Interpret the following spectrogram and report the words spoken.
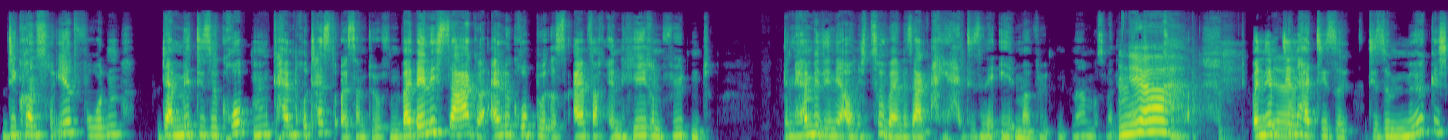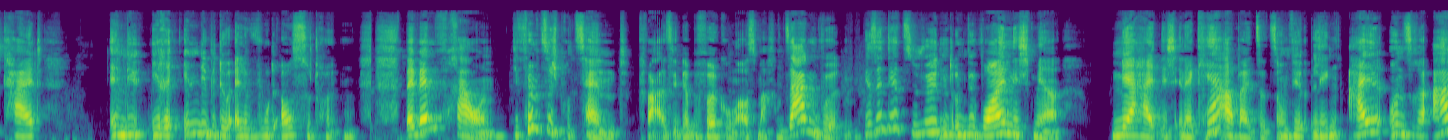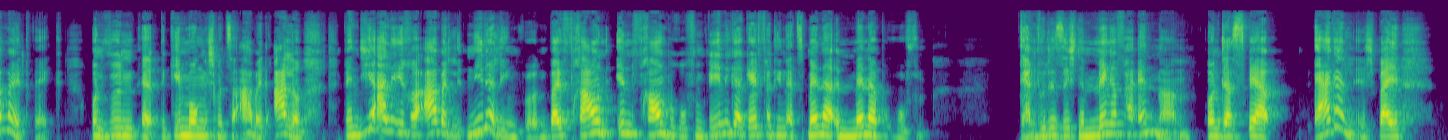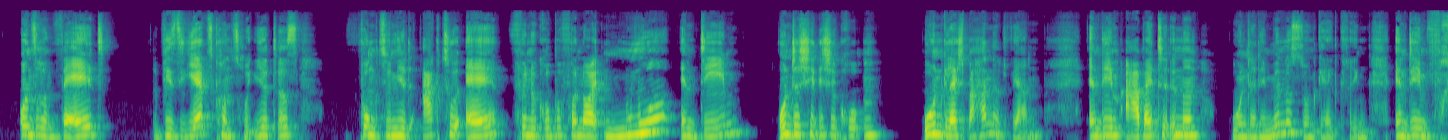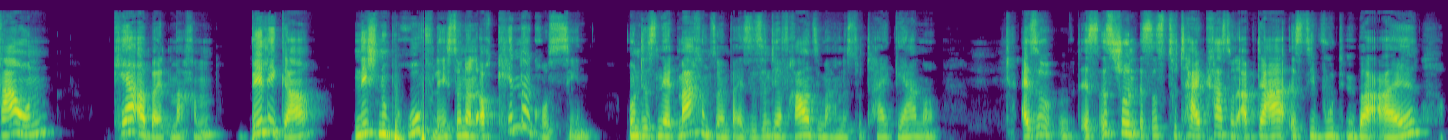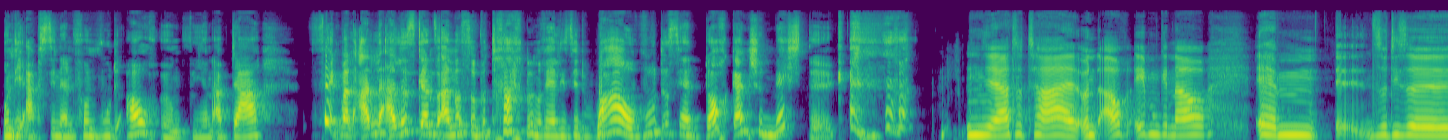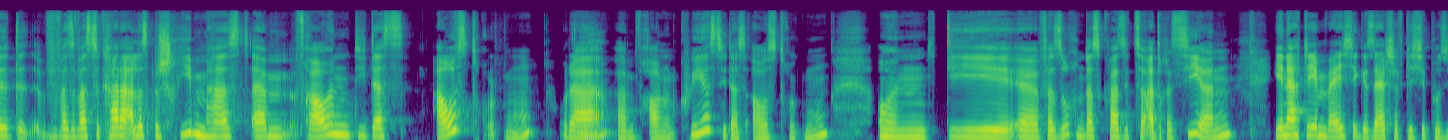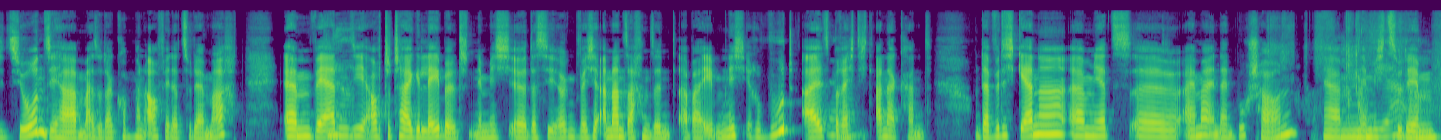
die konstruiert wurden, damit diese Gruppen keinen Protest äußern dürfen. Weil wenn ich sage, eine Gruppe ist einfach inhärent wütend, dann hören wir denen ja auch nicht zu, weil wir sagen, ah ja, die sind ja eh immer wütend, ne? muss man ja. Man nimmt ja. denen halt diese, diese Möglichkeit, in die, ihre individuelle Wut auszudrücken. Weil wenn Frauen, die 50 Prozent quasi der Bevölkerung ausmachen, sagen würden, wir sind jetzt wütend und wir wollen nicht mehr mehrheitlich in der Care-Arbeit sitzen und wir legen all unsere Arbeit weg und würden, äh, gehen morgen nicht mehr zur Arbeit, alle. Wenn die alle ihre Arbeit niederlegen würden, weil Frauen in Frauenberufen weniger Geld verdienen als Männer in Männerberufen, dann würde sich eine Menge verändern. Und das wäre ärgerlich, weil unsere Welt wie sie jetzt konstruiert ist, funktioniert aktuell für eine Gruppe von Leuten nur, indem unterschiedliche Gruppen ungleich behandelt werden, indem ArbeiterInnen unter dem Mindestlohn Geld kriegen, indem Frauen Care-Arbeit machen, billiger, nicht nur beruflich, sondern auch Kinder großziehen und es nett machen sollen, weil sie sind ja Frauen, sie machen das total gerne. Also es ist schon, es ist total krass und ab da ist die Wut überall und die Abstinenz von Wut auch irgendwie und ab da fängt man an, alles ganz anders zu betrachten und realisiert, wow, Wut ist ja doch ganz schön mächtig. Ja, total. Und auch eben genau ähm, äh, so diese, also was du gerade alles beschrieben hast, ähm, Frauen, die das ausdrücken, oder ja. ähm, Frauen und Queers, die das ausdrücken und die äh, versuchen, das quasi zu adressieren, je nachdem, welche gesellschaftliche Position sie haben, also da kommt man auch wieder zu der Macht, ähm, werden ja. sie auch total gelabelt, nämlich, äh, dass sie irgendwelche anderen Sachen sind, aber eben nicht ihre Wut als ja. berechtigt anerkannt. Und da würde ich gerne ähm, jetzt äh, einmal in dein Buch schauen, ähm, nämlich zu dem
